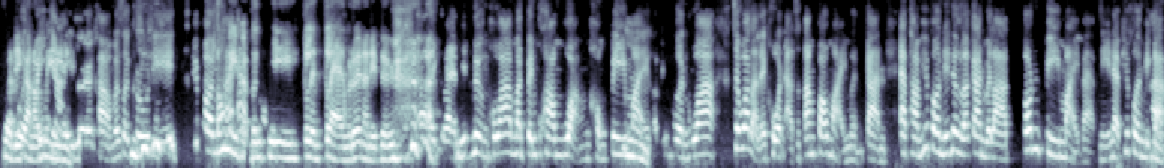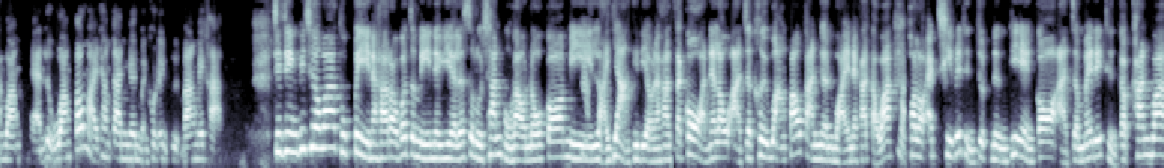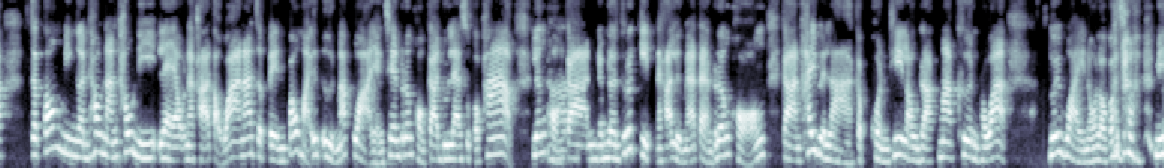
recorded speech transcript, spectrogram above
สวัสดีค่ะน้องเมย์ใหญ่เลยค่ะเมื่อสักครู่นี้พี่เฟิร์นต้องมีแบบดนตรีแกรนด์แกรนด์มาด้วยนะนิดนึงใช่แกรนด์นิดนึงเพราะว่ามันเป็นความหวังของปีใหม่ค่ะพี่เฟิร์นเพราะว่าเชื่อว่าหลายๆคนอาจจะตั้งเป้าหมายเหมือนกันแอบถามพี่เฟิร์นนิดนึงแล้วกันเวลาต้นปีใหม่แบบนี้เนี่ยพี่เฟิร์นมีการค่ะวางแผนหรือวางเป้าหมายทางการเงินเหมือนคนอื่นๆบ้างไหมคะ จริงๆ พี่เชื่อว่าทุกปีนะคะ เราก็จะมี New Year Resolution ของเราเนอะก็มีหลายอย่างทีเดียวนะคะ แต่ก่อนเนี่ยเราอาจจะเคยวางเป้าการเงินไว้นะคะ แต่ว่าค่ะพอเรา achieve ได้ถึงจุดหนึ่งพี่เองก็อาจจะไม่ได้ถึงกับขั้นว่า จะต้องมีเงินเท่านั้นเท่านี้แล้วนะคะ แต่ว่าน่าจะเป็นเป้าหมายอื่นๆ มากกว่า อย่างเช่น เรื่องของการดูแลสุขภาพ เรื่องของการดำเนินธุรกิจนะคะ หรือแม้แต่เรื่องของการให้เวลากับคนที่เรารักมากขึ้น เพราะว่า ด้วยวัยเนาะเราก็จะมี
